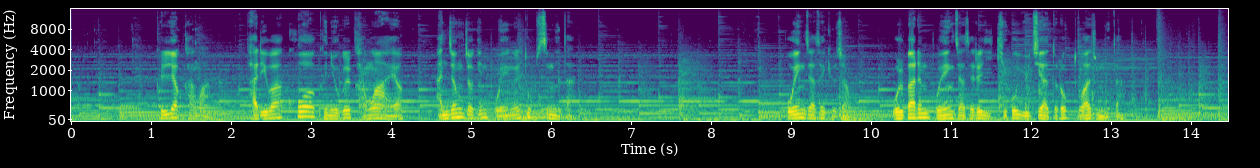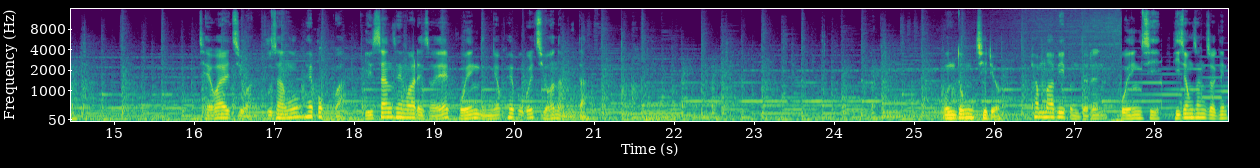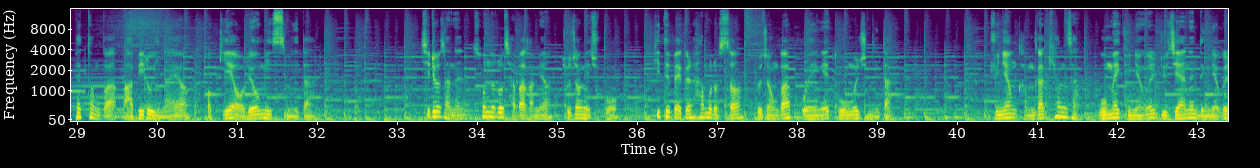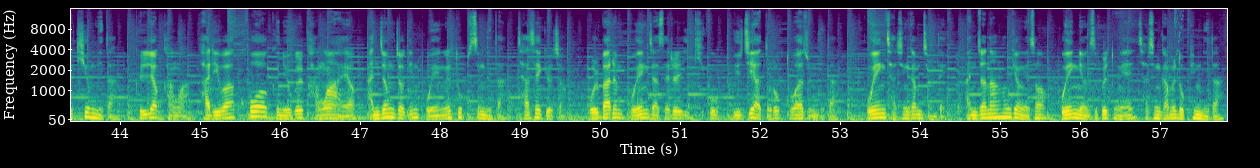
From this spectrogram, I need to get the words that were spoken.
근력 강화, 다리와 코어 근육을 강화하여 안정적인 보행을 돕습니다. 보행 자세 교정, 올바른 보행 자세를 익히고 유지하도록 도와줍니다. 재활 지원, 부상 후 회복과 일상생활에서의 보행 능력 회복을 지원합니다. 운동 치료, 현마비 분들은 보행 시 비정상적인 패턴과 마비로 인하여 걷기에 어려움이 있습니다. 치료사는 손으로 잡아가며 조정해주고 피드백을 함으로써 교정과 보행에 도움을 줍니다. 균형 감각 향상, 몸의 균형을 유지하는 능력을 키웁니다. 근력 강화, 다리와 코어 근육을 강화하여 안정적인 보행을 돕습니다. 자세 교정, 올바른 보행 자세를 익히고 유지하도록 도와줍니다. 보행 자신감 증대, 안전한 환경에서 보행 연습을 통해 자신감을 높입니다.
